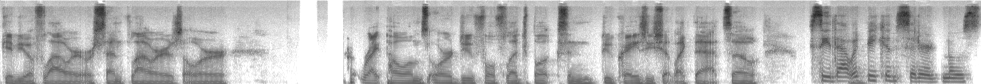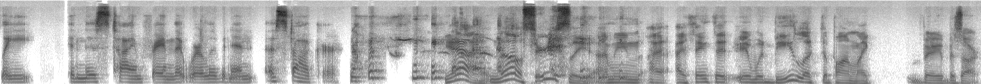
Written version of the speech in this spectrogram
give you a flower or send flowers or write poems or do full fledged books and do crazy shit like that. So, see, that would be considered mostly in this time frame that we're living in a stalker. yeah, no, seriously. I mean, I, I think that it would be looked upon like very bizarre.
